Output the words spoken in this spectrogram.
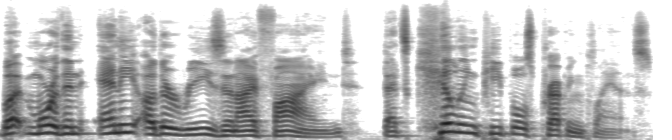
But more than any other reason I find that's killing people's prepping plans,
